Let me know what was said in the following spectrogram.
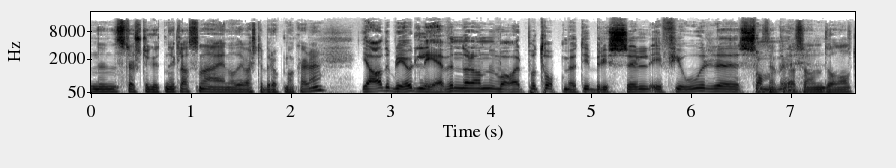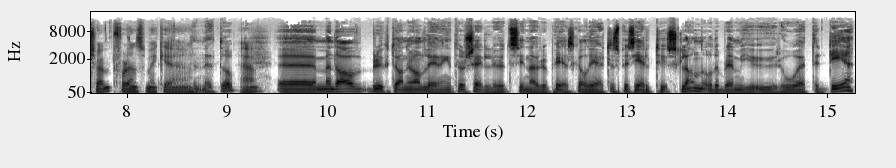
den største gutten i klassen er en av de verste bråkmakerne? Ja, det ble jo leven når han var på toppmøte i Brussel i fjor eh, sommer. Altså om Donald Trump, for den som ikke Nettopp. Ja. Eh, men da brukte han jo anledningen til å skjelle ut sine europeiske allierte, spesielt Tyskland, og det ble mye uro etter det.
